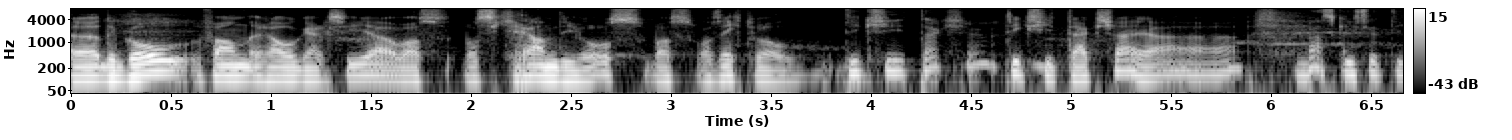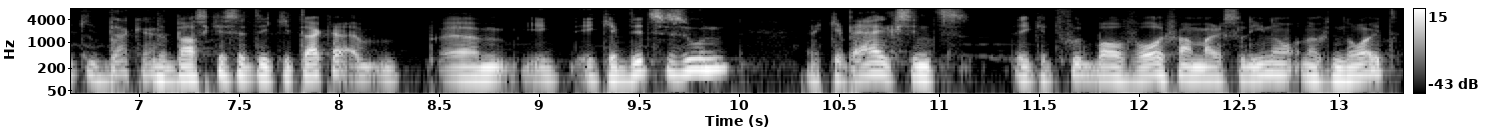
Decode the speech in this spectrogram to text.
Eh, de goal van Raúl Garcia was, was grandioos, was, was echt wel Tixi Taxa? tiki-taka, ja. Baskische tiki-taka. De Baskische tiki-taka. Ehm, ik, ik heb dit seizoen, en ik heb eigenlijk sinds ik het voetbal volg van Marcelino nog nooit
